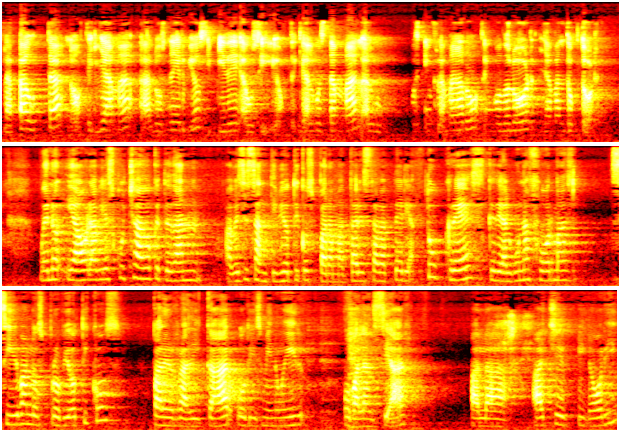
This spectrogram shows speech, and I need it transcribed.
la pauta, ¿no? Te llama a los nervios y pide auxilio, de que algo está mal, algo está inflamado, tengo dolor, llama al doctor. Bueno, y ahora había escuchado que te dan a veces antibióticos para matar esta bacteria. ¿Tú crees que de alguna forma sirvan los probióticos para erradicar o disminuir o balancear a la H. pylori?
